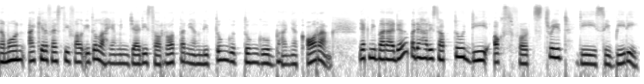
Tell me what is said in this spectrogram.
Namun, akhir festival itulah yang menjadi sorotan yang ditunggu-tunggu banyak orang, yakni parade pada hari Sabtu di Oxford Street di CBD.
